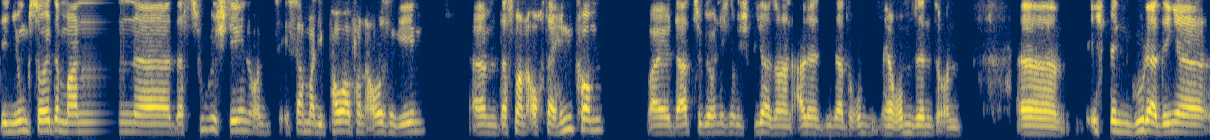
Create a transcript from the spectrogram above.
den Jungs sollte man äh, das zugestehen und ich sag mal die Power von außen geben, ähm, dass man auch dahin kommt, weil dazu gehören nicht nur die Spieler, sondern alle, die da drum herum sind. Und äh, ich bin guter Dinge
